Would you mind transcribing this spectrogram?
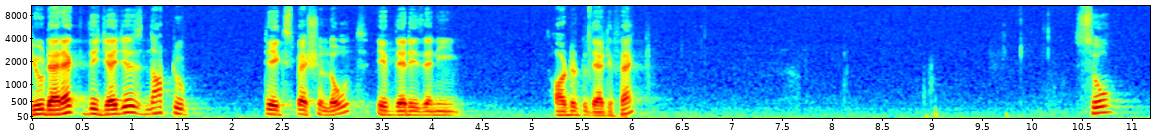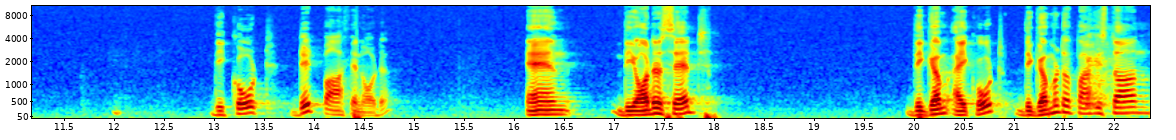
You direct the judges not to take special oath if there is any order to that effect. So, the court did pass an order, and the order said, the gov- I quote, the government of Pakistan,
